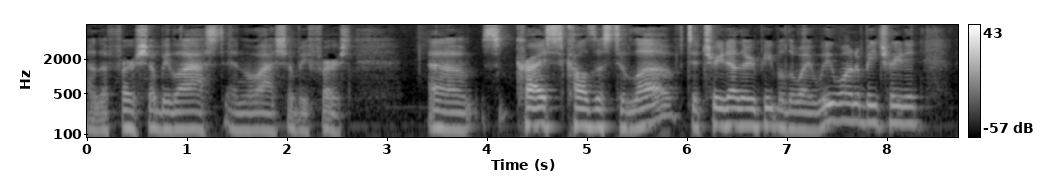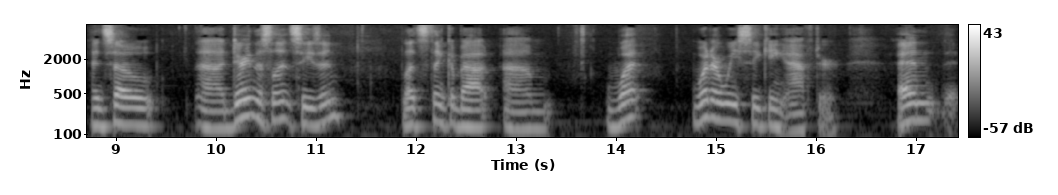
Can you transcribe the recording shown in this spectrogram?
Uh, the first shall be last, and the last shall be first. Um, Christ calls us to love, to treat other people the way we want to be treated. And so uh, during this Lent season, let's think about um, what what are we seeking after? And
